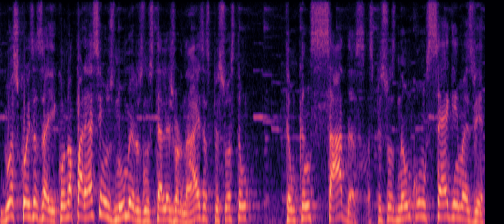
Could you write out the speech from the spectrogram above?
duas coisas aí. Quando aparecem os números nos telejornais, as pessoas estão estão cansadas, as pessoas não conseguem mais ver.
